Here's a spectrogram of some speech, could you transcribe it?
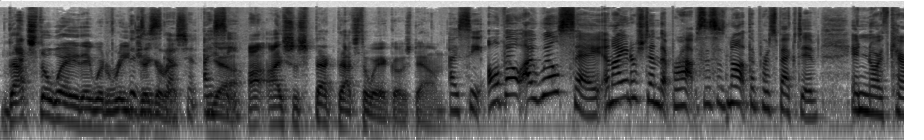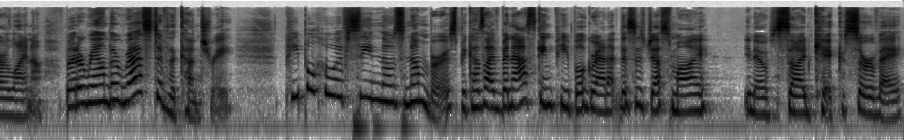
that's the way they would rejigger discussion. it. I yeah, see. I, I suspect that's the way it goes down. I see. Although I will say, and I understand that perhaps this is not the perspective in North Carolina, but around the rest of the country, people who have seen those numbers, because I've been asking people, granted, this is just my, you know, sidekick survey.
